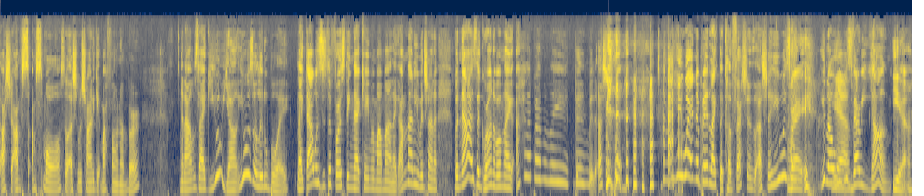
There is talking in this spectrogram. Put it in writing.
Usher, I'm I'm small, so Usher was trying to get my phone number, and I was like, "You young, you was a little boy." Like that was just the first thing that came in my mind. Like I'm not even trying to, but now as a grown up, I'm like, I could have probably been with Usher, but I mean, he wouldn't have been like the Confessions Usher. He was like, Right. you know, Yeah. he was very young yeah,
